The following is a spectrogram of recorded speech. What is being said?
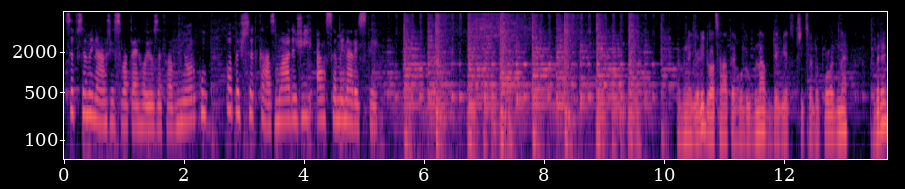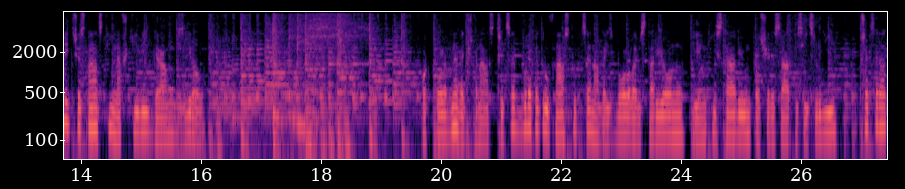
se v semináři svatého Josefa v New Yorku papež setká s mládeží a seminaristy. Neděli 20. dubna v 9.30 dopoledne Benedikt XVI. navštíví Ground Zero. Odpoledne ve 14.30 bude Petrův nástupce na baseballovém stadionu Yankee Stadium pro 60 tisíc lidí předsedat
